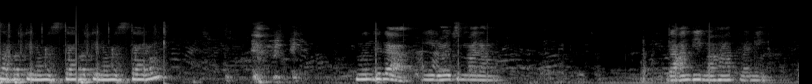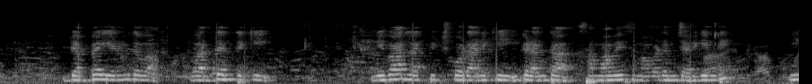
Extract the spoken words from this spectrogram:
సభకి నమస్కారం సభకి నమస్కారం. ముందుగా ఈరోజు మనం గాంధీ మహాత్మని డెబ్బై ఎనిమిదవ వర్ధంతికి నివాళులర్పించుకోవడానికి ఇక్కడంతా సమావేశం అవ్వడం జరిగింది. ఈ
